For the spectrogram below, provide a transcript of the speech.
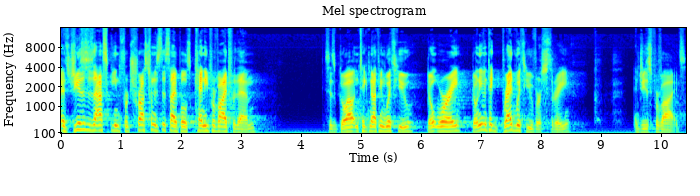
as Jesus is asking for trust from his disciples, can he provide for them? He says, Go out and take nothing with you. Don't worry. Don't even take bread with you, verse 3. And Jesus provides.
